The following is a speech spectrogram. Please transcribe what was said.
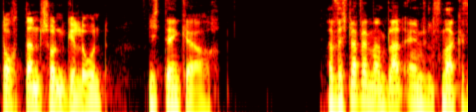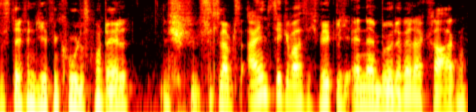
doch dann schon gelohnt. Ich denke auch. Also ich glaube, wenn man Blood Angels mag, ist es definitiv ein cooles Modell. Ich, ich glaube, das Einzige, was ich wirklich ändern würde, wäre der Kragen.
